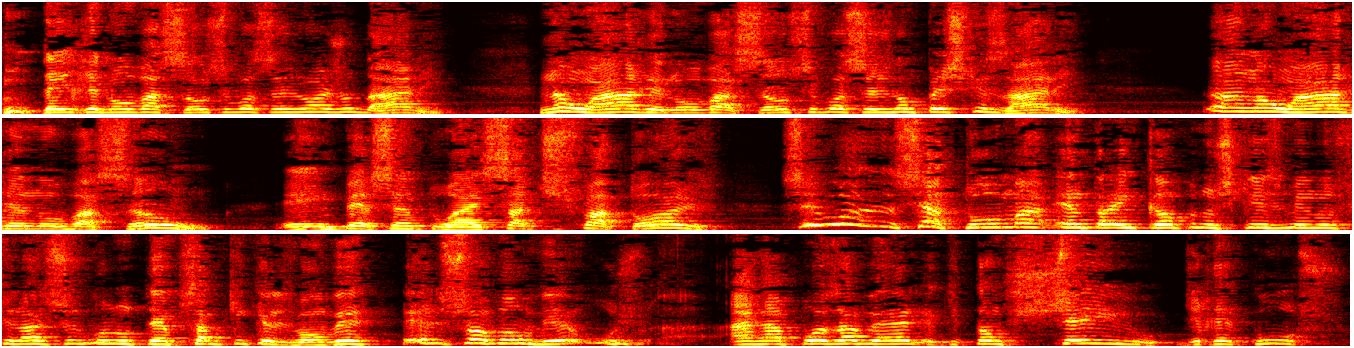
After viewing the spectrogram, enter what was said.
Não tem renovação se vocês não ajudarem. Não há renovação se vocês não pesquisarem. Não, não há renovação em percentuais satisfatórios se, se a turma entrar em campo nos 15 minutos finais do segundo tempo, sabe o que, que eles vão ver? Eles só vão ver os, a raposa velha, que estão cheio de recursos.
